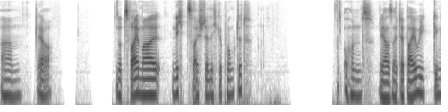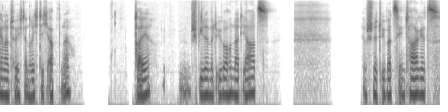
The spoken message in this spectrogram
Ähm, ja. Nur zweimal nicht zweistellig gepunktet. Und ja, seit der Bye Week ging er natürlich dann richtig ab, ne? Drei Spiele mit über 100 Yards. Im Schnitt über 10 Targets.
